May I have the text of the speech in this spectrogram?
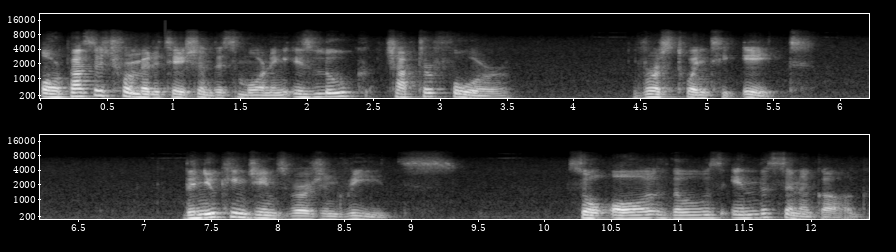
Our passage for meditation this morning is Luke chapter 4, verse 28. The New King James Version reads So all those in the synagogue,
